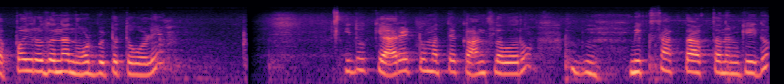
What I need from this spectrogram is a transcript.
ದಪ್ಪ ಇರೋದನ್ನು ನೋಡಿಬಿಟ್ಟು ತಗೊಳ್ಳಿ. ಇದು ಕ್ಯಾರೆಟು ಮತ್ತು ಕಾರ್ನ್ಫ್ಲವರು ಮಿಕ್ಸ್ ಆಗ್ತಾ ಆಗ್ತಾ ನಮಗೆ ಇದು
